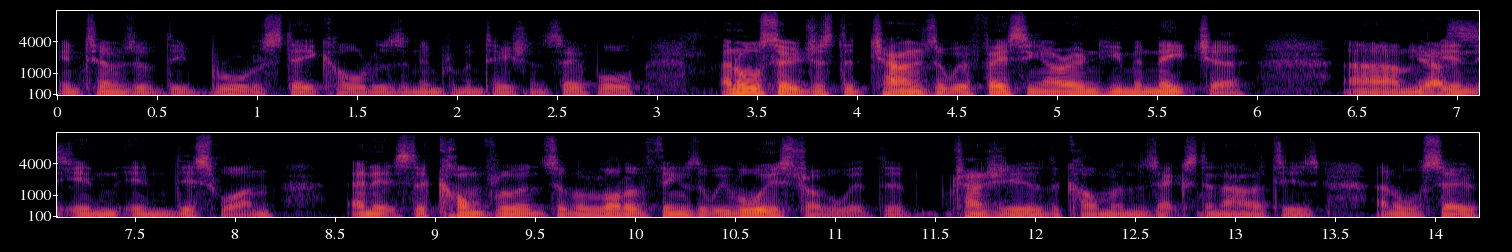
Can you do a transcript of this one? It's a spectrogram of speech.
in terms of the broader stakeholders and implementation and so forth, and also just the challenge that we're facing our own human nature um, yes. in in in this one. And it's the confluence of a lot of things that we've always struggled with: the tragedy of the commons, externalities, and also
